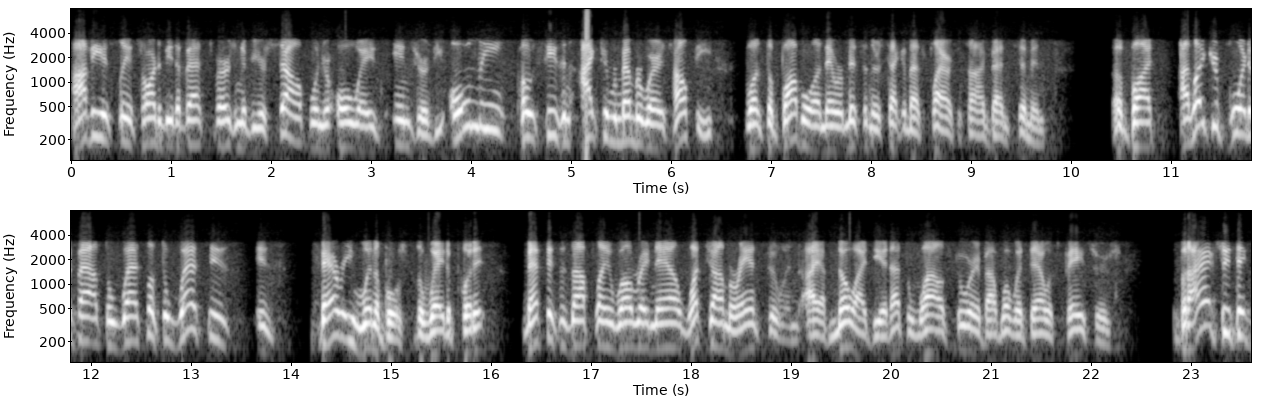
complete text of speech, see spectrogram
obviously it's hard to be the best version of yourself when you're always injured. The only postseason I can remember where he's healthy was the bubble, and they were missing their second best player at the time, Ben Simmons. Uh, but I like your point about the West. Look, the West is is very winnable. Is the way to put it. Memphis is not playing well right now. What Ja Morant's doing, I have no idea. That's a wild story about what went down with the Pacers. But I actually think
